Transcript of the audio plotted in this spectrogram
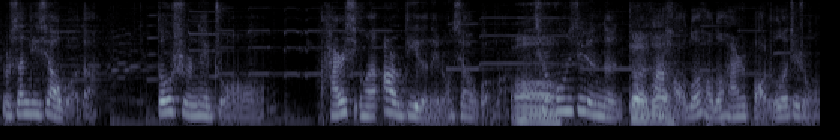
就是三 D 效果的，都是那种还是喜欢二 D 的那种效果嘛。哦其实宫崎骏的动画好多好多还是保留了这种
